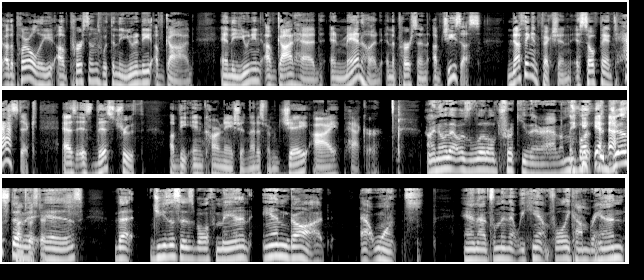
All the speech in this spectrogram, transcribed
uh, the plurality of persons within the unity of God, and the union of Godhead and manhood in the person of Jesus. Nothing in fiction is so fantastic as is this truth of the incarnation. That is from J. I. Packer. I know that was a little tricky there, Adam, but yeah. the gist of it is that Jesus is both man and God at once. And that's something that we can't fully comprehend,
